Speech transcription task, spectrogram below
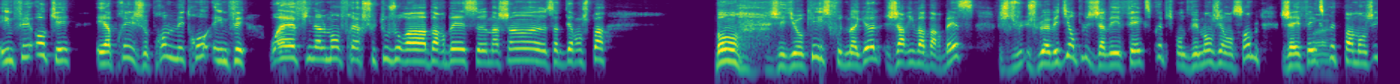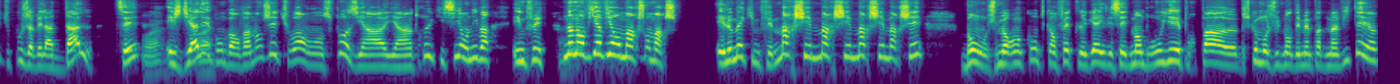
Et il me fait OK. Et après, je prends le métro et il me fait Ouais, finalement, frère, je suis toujours à Barbès, euh, machin, euh, ça te dérange pas? Bon, j'ai dit OK, il se fout de ma gueule. J'arrive à Barbès. Je, je lui avais dit en plus, j'avais fait exprès, parce qu'on devait manger ensemble. J'avais fait exprès Ouais. de pas manger. Du coup, j'avais la dalle, tu sais. Ouais, Et je dis Allez, ouais. bon, bah, on va manger, tu vois, on se pose. Il y a, y a un truc ici, on y va. Et il me fait Non, non, viens, viens, on marche, on marche. Et le mec, il me fait marcher, marcher, marcher, marcher. Bon, je me rends compte qu'en fait, le gars, il essaye de m'embrouiller pour pas. euh, parce que moi, je lui demandais même pas de m'inviter. hein,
